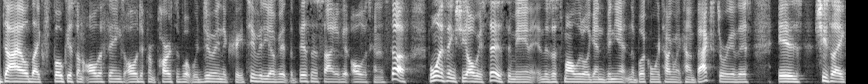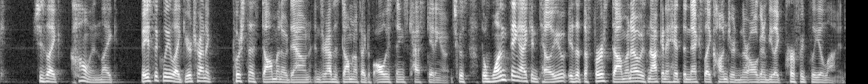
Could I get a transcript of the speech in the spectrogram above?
dialed, like focused on all the things, all the different parts of what we're doing, the creativity of it, the business side of it, all this kind of stuff. But one of the things she always says to me, and, and there's a small little again vignette in the book when we're talking about kind of backstory of this, is she's like, she's like, Colin, like basically like you're trying to push this domino down and to have this domino effect of all these things cascading out. She goes, the one thing I can tell you is that the first domino is not going to hit the next like hundred and they're all going to be like perfectly aligned.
